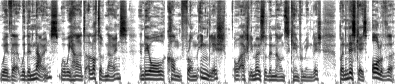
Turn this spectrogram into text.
with uh, with the nouns, where we had a lot of nouns, and they all come from English, or actually most of the nouns came from English. But in this case, all of the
